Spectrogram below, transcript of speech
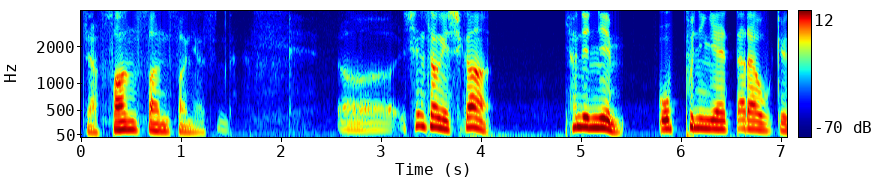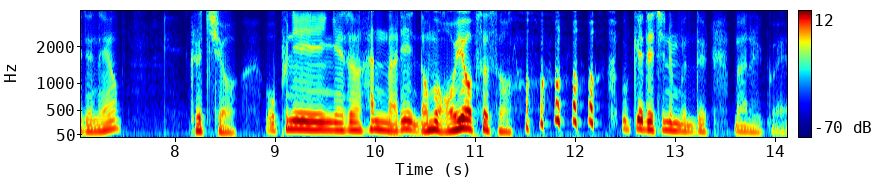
자, fun, fun, fun이었습니다. 어, 신성희 씨가 현디님 오프닝에 따라 웃게 되네요. 그렇죠. 오프닝에서 한 말이 너무 어이없어서 웃게 되시는 분들 많을 거예요.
